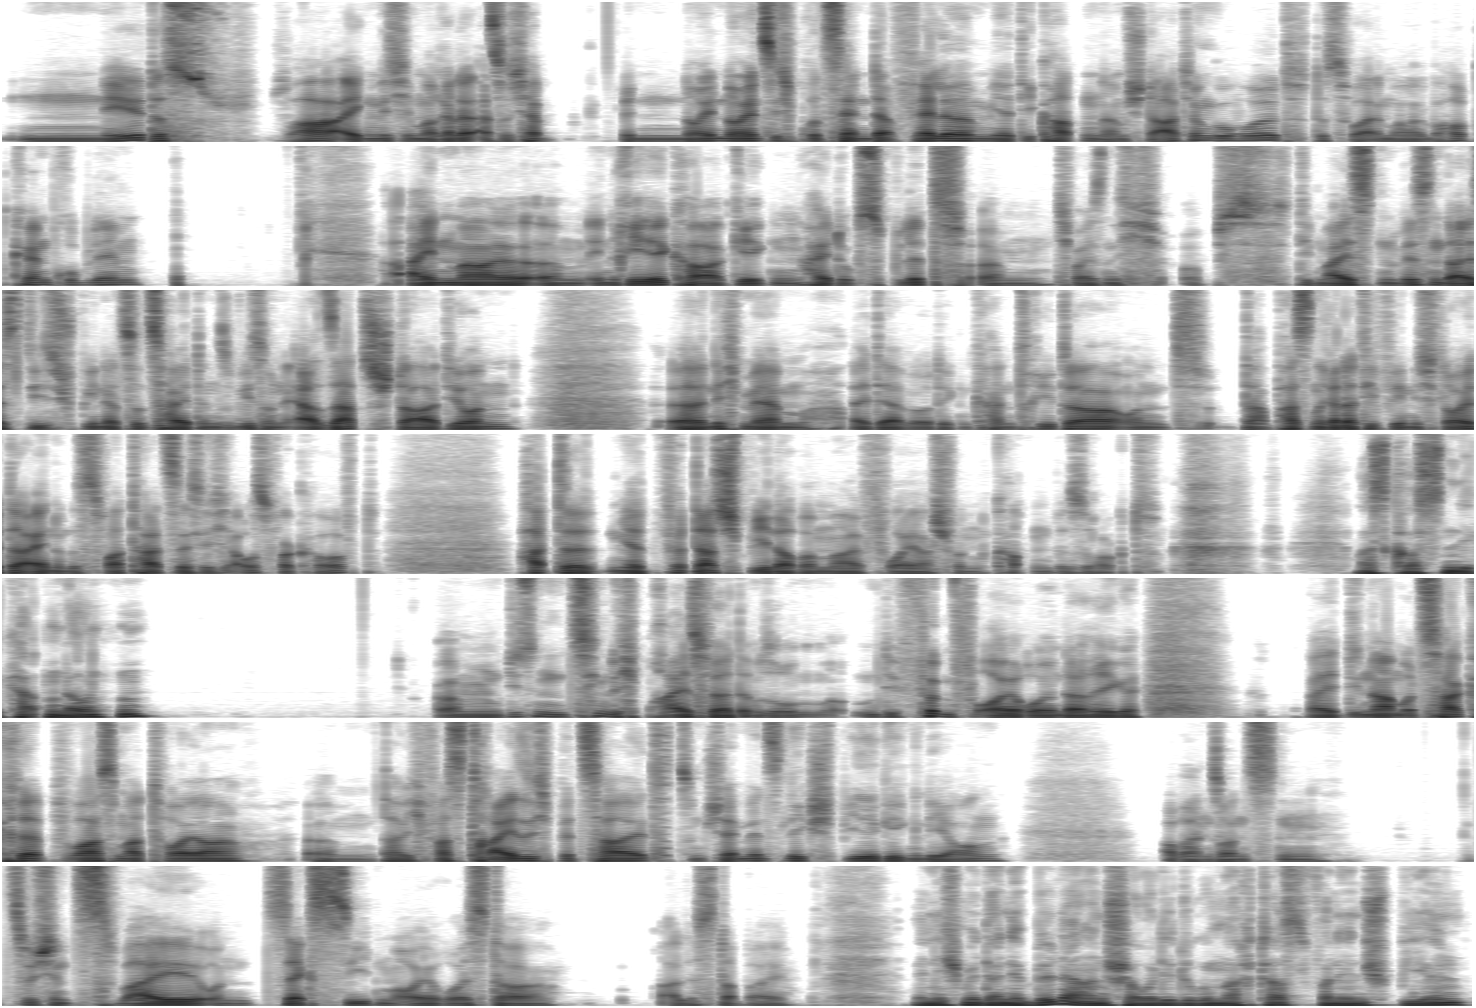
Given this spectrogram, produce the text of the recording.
Nee, das war eigentlich immer relativ, also ich habe in 99 Prozent der Fälle mir die Karten am Stadion geholt. Das war immer überhaupt kein Problem. Einmal ähm, in Rijeka gegen Hajduk Split. Ähm, ich weiß nicht, ob die meisten wissen, da ist dieses Spiel zurzeit in so wie so ein Ersatzstadion äh, nicht mehr im altehrwürdigen Kantrita und da passen relativ wenig Leute ein und es war tatsächlich ausverkauft. Hatte mir für das Spiel aber mal vorher schon Karten besorgt. Was kosten die Karten da unten? Ähm, die sind ziemlich preiswert, also um die fünf Euro in der Regel. Bei Dynamo Zagreb war es mal teuer. Ähm, da habe ich fast 30 bezahlt zum Champions League Spiel gegen Lyon. Aber ansonsten zwischen zwei und sechs, sieben Euro ist da alles dabei. Wenn ich mir deine Bilder anschaue, die du gemacht hast von den Spielen,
